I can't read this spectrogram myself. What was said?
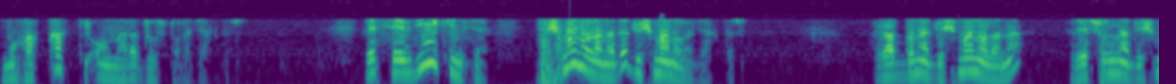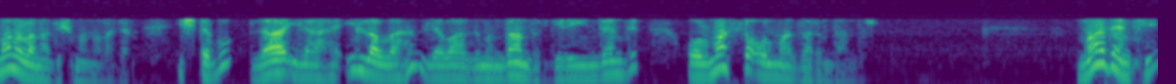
muhakkak ki onlara dost olacaktır. Ve sevdiği kimse düşman olana da düşman olacaktır. Rabbına düşman olana, Resuluna düşman olana düşman olacak. İşte bu la ilahe illallah'ın levazımındandır, gereğindendir, olmazsa olmazlarındandır. Madem ki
